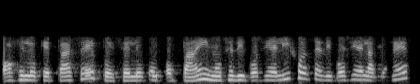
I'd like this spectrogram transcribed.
pase lo que pase, pues él es el papá y no se divorcia del hijo, se divorcia de la mujer.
